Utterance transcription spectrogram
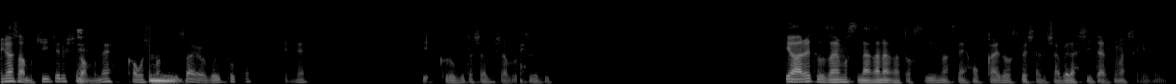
皆さんも聞いてる人だもんね、鹿児島来る際はご一報くださいね。黒豚しゃぶしゃぶ連れて行く。いや、ありがとうございます。長々とすいません。北海道スペシャル喋らせていただきましたけども。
